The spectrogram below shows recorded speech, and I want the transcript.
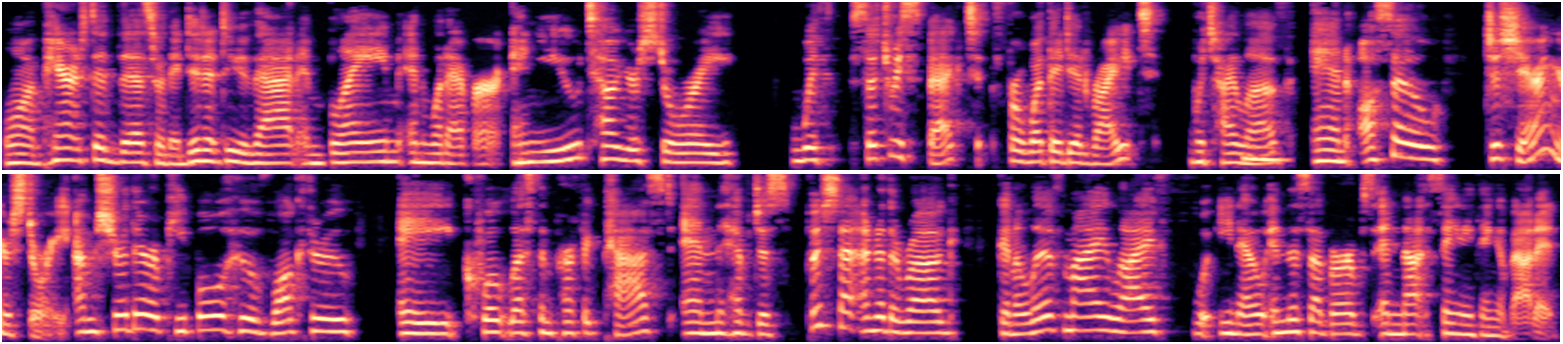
well, my parents did this or they didn't do that and blame and whatever. And you tell your story with such respect for what they did right, which I love, mm-hmm. and also just sharing your story. I'm sure there are people who have walked through a quote less than perfect past and have just pushed that under the rug, going to live my life, you know, in the suburbs and not say anything about it.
